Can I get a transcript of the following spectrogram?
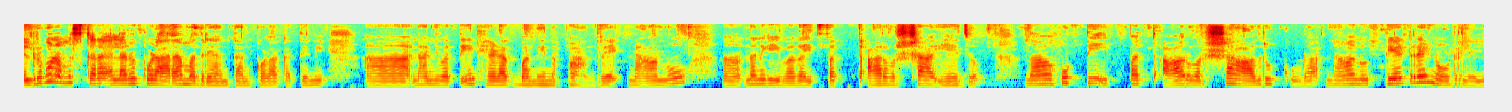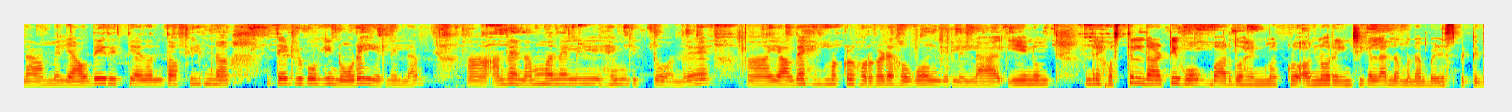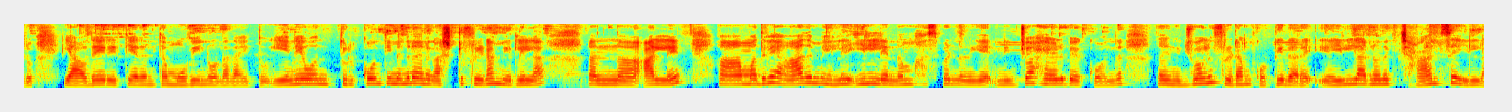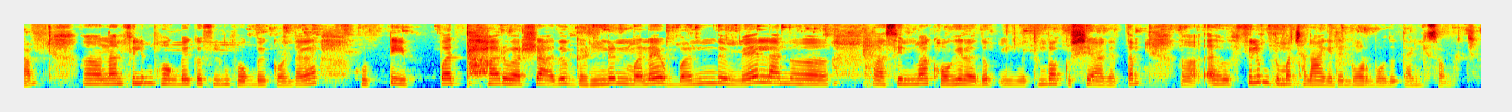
ಎಲ್ರಿಗೂ ನಮಸ್ಕಾರ. ಎಲ್ಲರೂ ಕೂಡ ಆರಾಮದ್ರಿ ಅಂತ ಅಂದ್ಕೊಳಕತ್ತೀನಿ ನಾನು ಇವತ್ತು ಏನು ಹೇಳಕ್ಕೆ ಬಂದೀನಪ್ಪ ಅಂದರೆ, ನಾನು ನನಗೆ ಇವಾಗ ಇಪ್ಪತ್ತಾರು ವರ್ಷ ಏಜು. ನಾ ಹುಟ್ಟಿ ಇಪ್ಪತ್ತಾರು ವರ್ಷ ಆದರೂ ಕೂಡ ನಾನು ತೇಟ್ರೇ ನೋಡಿರಲಿಲ್ಲ. ಆಮೇಲೆ ಯಾವುದೇ ರೀತಿಯಾದಂಥ ಫಿಲ್ಮ್ನ ತೇಟ್ರಿಗೆ ಹೋಗಿ ನೋಡೇ ಇರಲಿಲ್ಲ. ಅಂದರೆ ನಮ್ಮ ಮನೇಲಿ ಹೆಂಗಿತ್ತು ಅಂದರೆ ಯಾವುದೇ ಹೆಣ್ಮಕ್ಳು ಹೊರಗಡೆ ಹೋಗೋಂಗಿರಲಿಲ್ಲ. ಏನು, ಅಂದರೆ ಹೊಸ್ತಿಲು ದಾಟಿ ಹೋಗಬಾರ್ದು ಹೆಣ್ಮಕ್ಳು ಅನ್ನೋ ರೇಂಜಿಗೆಲ್ಲ ನಮ್ಮನ್ನು ಬೆಳೆಸ್ಬಿಟ್ಟಿದ್ರು. ಯಾವುದೇ ರೀತಿಯಾದಂಥ ಮೂವಿ ನೋಡೋದಾಯಿತು. ಏನೇ ಒಂದು ತಿಳ್ಕೊತೀನಿ ಅಂದರೆ ನನಗೆ ಅಷ್ಟು ಫ್ರೀಡಮ್ ಇರಲಿಲ್ಲ. ನನ್ನ, ಅಲ್ಲೇ ಮದುವೆ ಆದಮೇಲೆ ಇಲ್ಲೇ ನಮ್ಮ ಹಸ್ಬೆಂಡ್ ನನಗೆ ನಿಜ ಹೇಳಬೇಕು ಅಂದರೆ ನನಗೆ ನಿಜವಾಗ್ಲೂ ಫ್ರೀಡಮ್ ಕೊಟ್ಟಿದ್ದಾರೆ. ಇಲ್ಲ ಅನ್ನೋದಕ್ಕೆ ಚಾನ್ಸೇ ಇಲ್ಲ. ನಾನು ಫಿಲ್ಮ್ಗೆ ಹೋಗಬೇಕು ಫಿಲ್ಮ್ಗೆ ಹೋಗಬೇಕು ಅಂದಾಗ ಹುಟ್ಟಿ ಇಪ್ಪತ್ತಾರು ವರ್ಷ ಅದು ಗಂಡನ ಮನೆ ಬಂದ ಮೇಲೆ ನಾನು ಸಿನ್ಮಾಕ್ಕೆ ಹೋಗಿರೋದು. ತುಂಬ ಖುಷಿ ಆಗುತ್ತೆ. ಫಿಲ್ಮ್ ತುಂಬ ಚೆನ್ನಾಗಿದೆ, ನೋಡ್ಬೋದು. Thank you so much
